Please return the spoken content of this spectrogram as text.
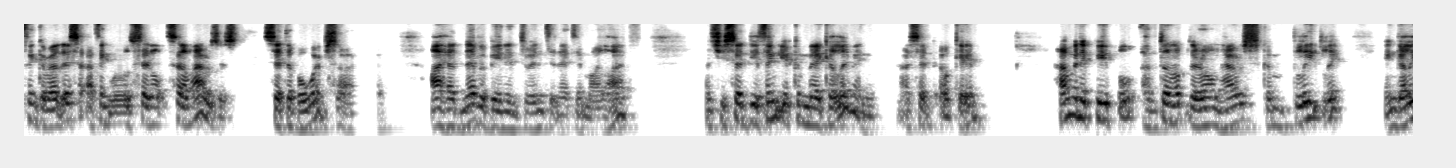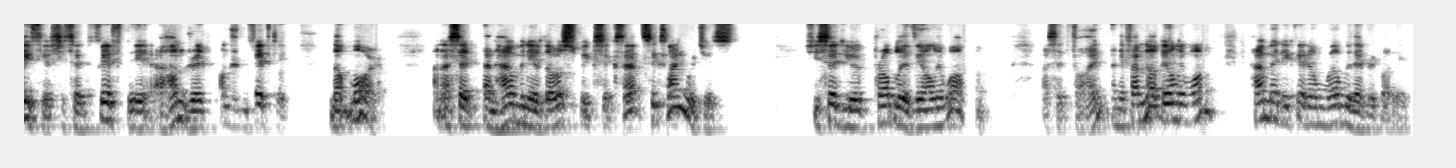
think about this. I think we'll sell, sell houses, set up a website. I had never been into internet in my life. And she said, do you think you can make a living? I said, okay. How many people have done up their own house completely in Galicia? She said, 50, 100, 150 not more. And I said, and how many of those speak six, six languages? She said, you're probably the only one. I said, fine. And if I'm not the only one, how many get on well with everybody?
